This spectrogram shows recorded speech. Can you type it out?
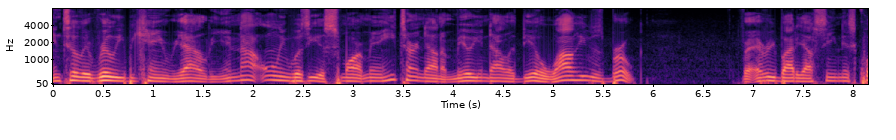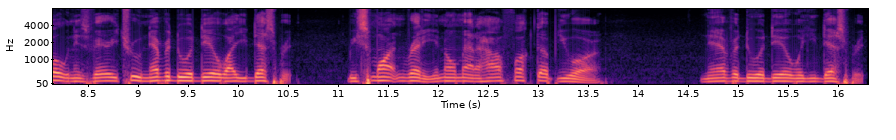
until it really became reality. And not only was he a smart man, he turned down a million dollar deal while he was broke. For everybody, I've seen this quote and it's very true. Never do a deal while you're desperate. Be smart and ready. No matter how fucked up you are. Never do a deal when you're desperate.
